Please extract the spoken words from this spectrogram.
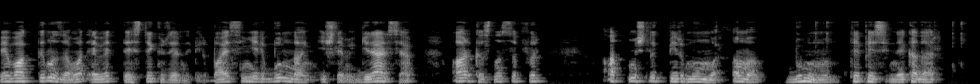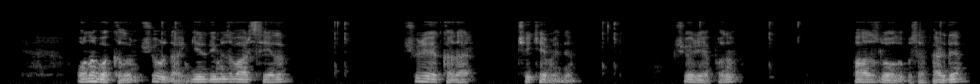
Ve baktığımız zaman evet destek üzerinde bir buy sinyali bundan işleme girersem arkasında 0 60'lık bir mum var. Ama bu mumun tepesi ne kadar? Ona bakalım. Şuradan girdiğimizi varsayalım. Şuraya kadar çekemedim. Şöyle yapalım. Fazla oldu bu sefer de.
